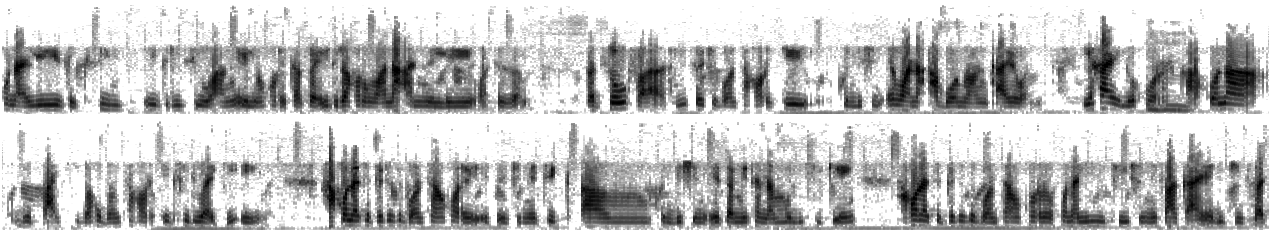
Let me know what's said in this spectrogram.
go le vaccine e dirisiwang e leng gore ka tswa e dira gore ngwana a nne le autism but so far research e bontsha gore ke condition e ngwana a bonwang ka yone. Le ga e le gore ga gona bopaki ba go bontsha gore e tlhodiwa ke eng. Ga gona sepe se se bontshang gore it's a genetic um condition e tsamaisanang mo lesikeng. Ga gona sepe se se bontshang gore go na le mutation e fa ka ya di-genes but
